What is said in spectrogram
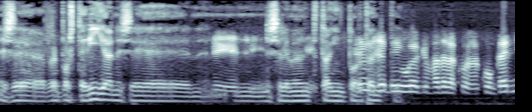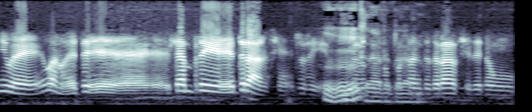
nese repostería, nese, sí, nese sí, elemento sí. tan importante. Eu sempre digo que facer as cousas con cariño é, bueno, é, é, sempre é terancia, eso sí. Uh -huh, claro, claro. terancia de non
